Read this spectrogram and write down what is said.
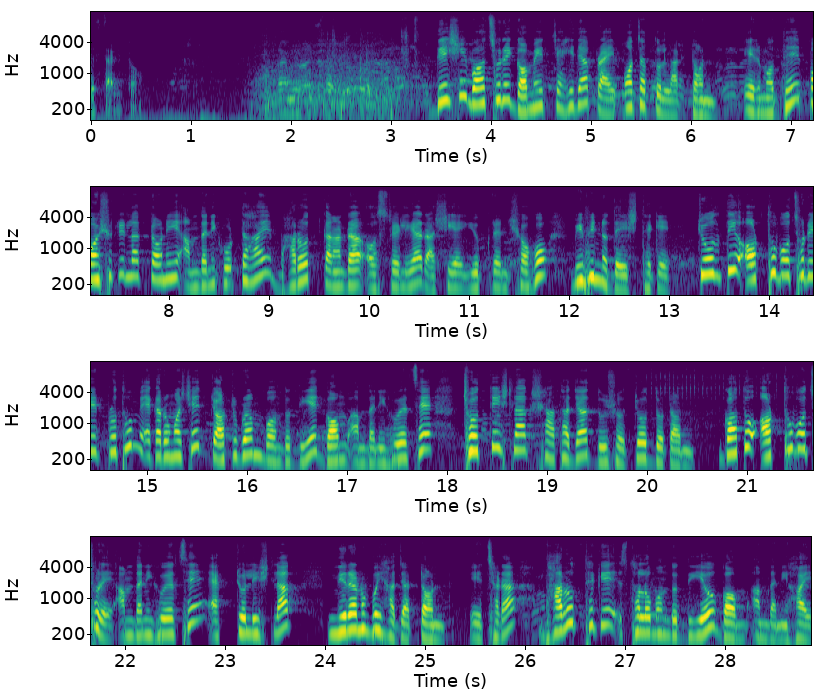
বিস্তারিত। দেশি বছরে গমের চাহিদা প্রায় পঁচাত্তর লাখ টন। এর মধ্যে পঁয়ষট্টি লাখ টনই আমদানি করতে হয় Bharat, Canada, Australia, Russia, Ukraine সহ বিভিন্ন দেশ থেকে। চলতি অর্থ বছরের প্রথম এগারো মাসে চট্টগ্রাম বন্দর দিয়ে গম আমদানি হয়েছে ছত্রিশ লাখ সাত হাজার দুশো চোদ্দ টন। গত অর্থ বছরে আমদানি হয়েছে একচল্লিশ লাখ নিরানব্বই হাজার টন। এছাড়া ভারত থেকে স্থলবন্দর দিয়েও গম আমদানি হয়।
